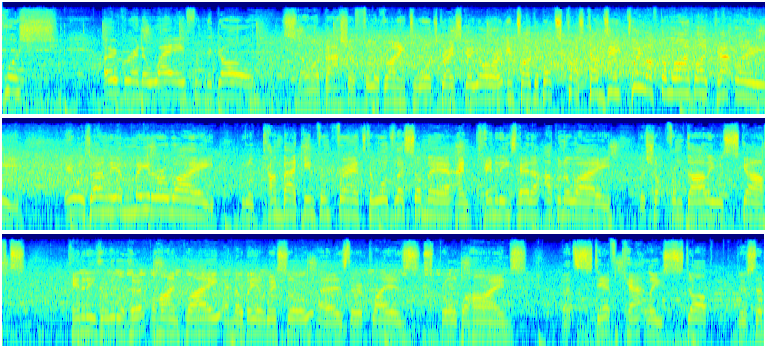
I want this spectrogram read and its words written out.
push over and away from the goal. Selma Bacha full of running towards Grace Geyoro inside the box. Cross comes in, clean off the line by Catley. It was only a metre away. It'll come back in from France towards Le Sommer and Kennedy's header up and away. The shot from Dali was scuffed. Kennedy's a little hurt behind play and there'll be a whistle as there are players sprawl behind. But Steph Catley stopped just a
